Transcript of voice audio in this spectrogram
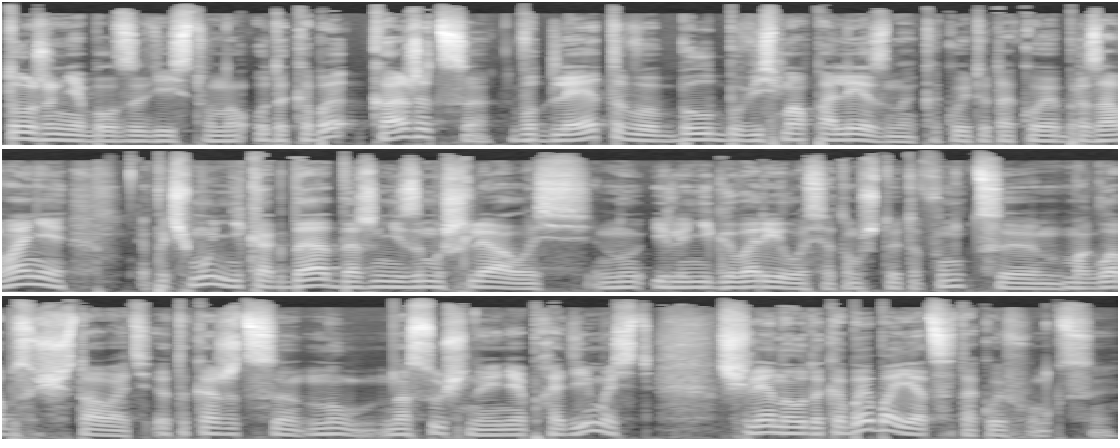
тоже не было задействовано ОДКБ. Кажется, вот для этого было бы весьма полезно какое-то такое образование. Почему никогда даже не замышлялось, ну или не говорилось о том, что эта функция могла бы существовать? Это, кажется, ну, насущная необходимость. Члены ОДКБ боятся такой функции?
